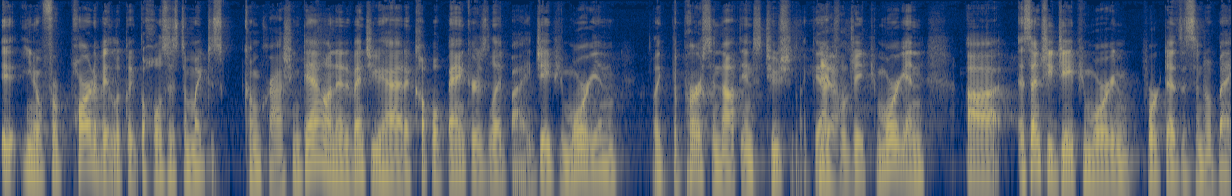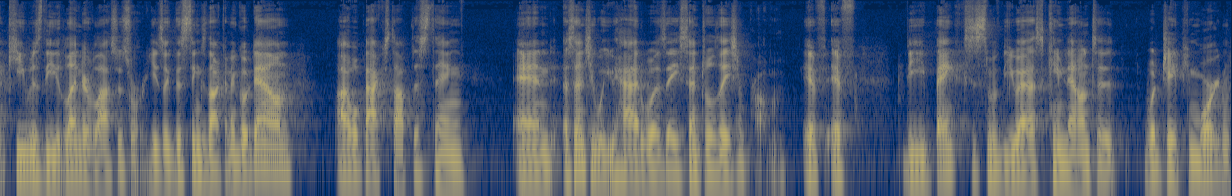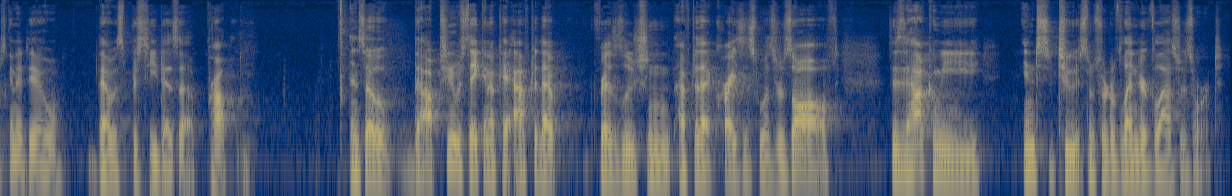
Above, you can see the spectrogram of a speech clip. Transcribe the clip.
it, you know, for part of it, it looked like the whole system might just come crashing down. And eventually you had a couple bankers led by JP Morgan, like the person, not the institution, like the actual yeah. JP Morgan. Uh, essentially, JP Morgan worked as a central bank. He was the lender of last resort. He's like, this thing's not going to go down. I will backstop this thing. And essentially, what you had was a centralization problem. If if the banking system of the U.S. came down to what JP Morgan was going to do, that was perceived as a problem. And so the opportunity was taken. Okay, after that resolution, after that crisis was resolved, they said, how can we institute some sort of lender of last resort?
